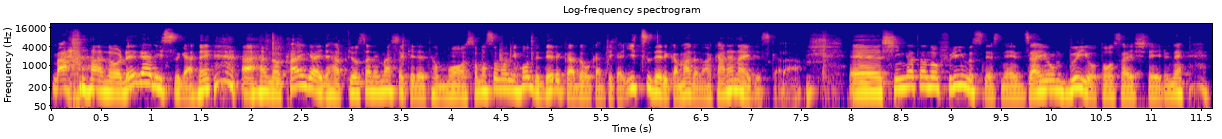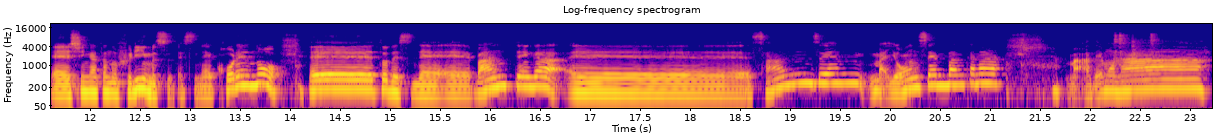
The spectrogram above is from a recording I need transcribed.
まあ、あの、レガリスがね、あの、海外で発表されましたけれども、そもそも日本で出るかどうかっていうか、いつ出るかまだわからないですから、えー、新型のフリームスですね、ザイオン V を搭載しているね、えー、新型のフリームスリームスですね。これの、えー、っとですね、えー、番手が、えー、3000、まあ、4000番かな。まあでもな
